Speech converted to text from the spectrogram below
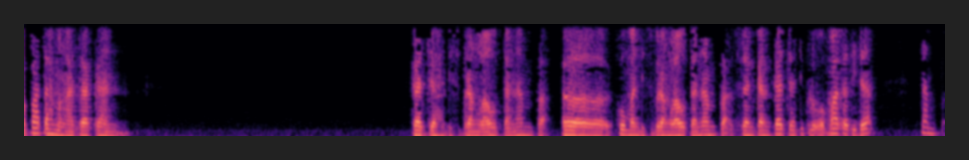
Pepatah mengatakan gajah di seberang lautan nampak, uh, kuman di seberang lautan nampak, sedangkan gajah di pelupuk mata tidak nampak.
